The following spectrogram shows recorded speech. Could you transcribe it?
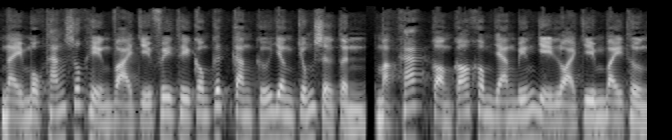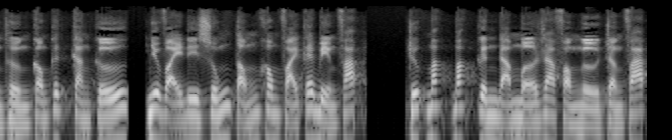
Này một tháng xuất hiện vài chỉ phi thi công kích căn cứ dân chúng sự tình, mặt khác còn có không gian biến dị loài chim bay thường thường công kích căn cứ, như vậy đi xuống tổng không phải cái biện pháp. Trước mắt Bắc Kinh đã mở ra phòng ngự trận pháp,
